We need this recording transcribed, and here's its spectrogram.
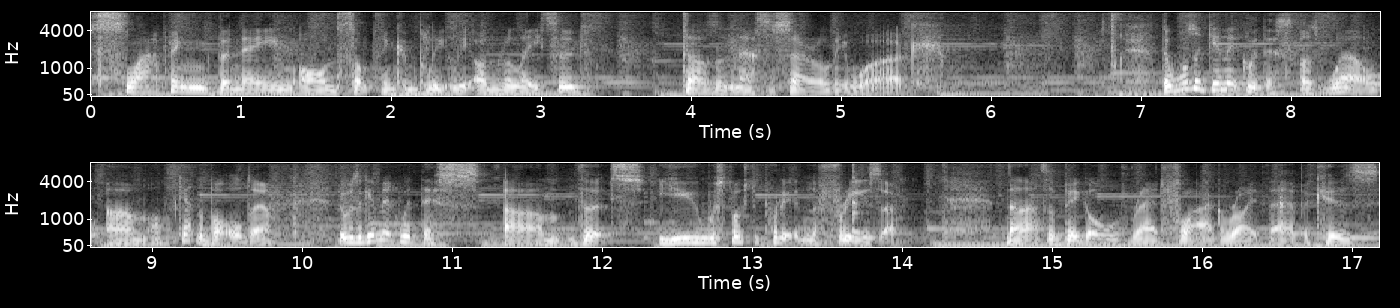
Slapping the name on something completely unrelated doesn't necessarily work. There was a gimmick with this as well. Um, I'll get the bottle down. There was a gimmick with this um, that you were supposed to put it in the freezer. Now that's a big old red flag right there because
